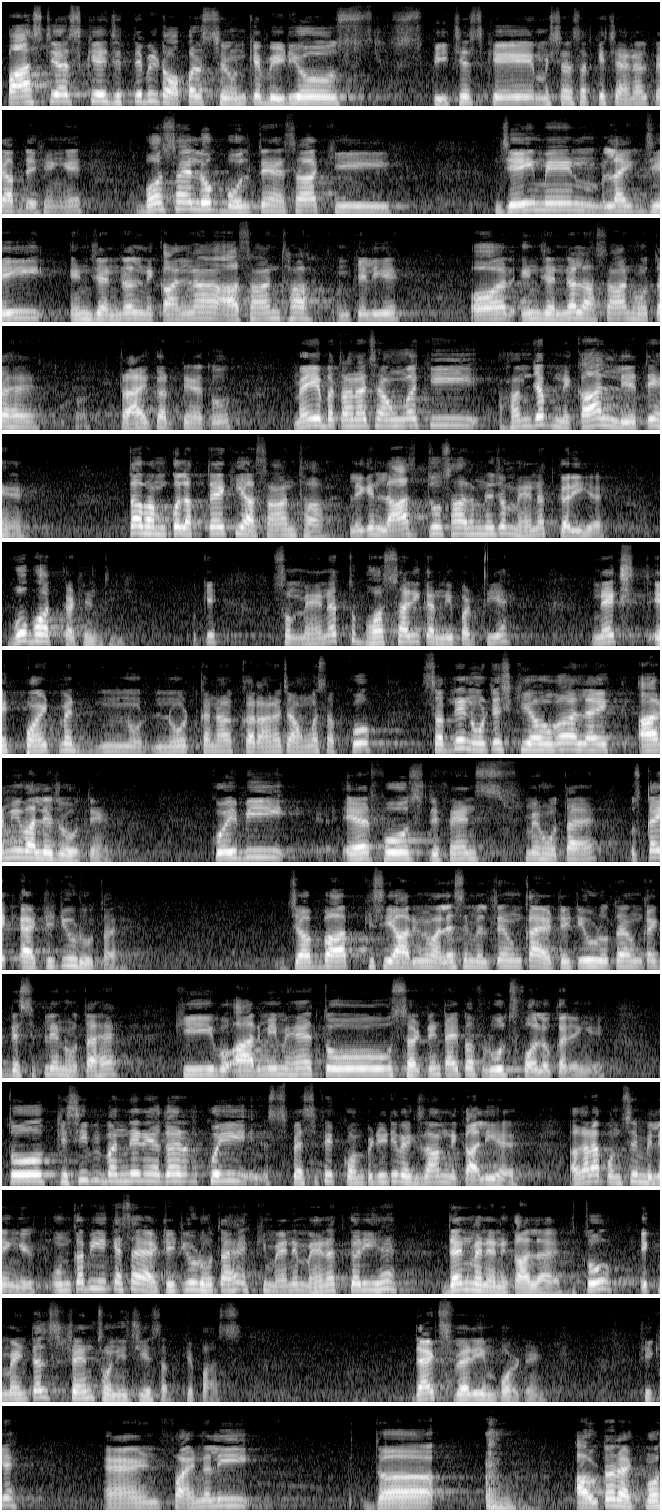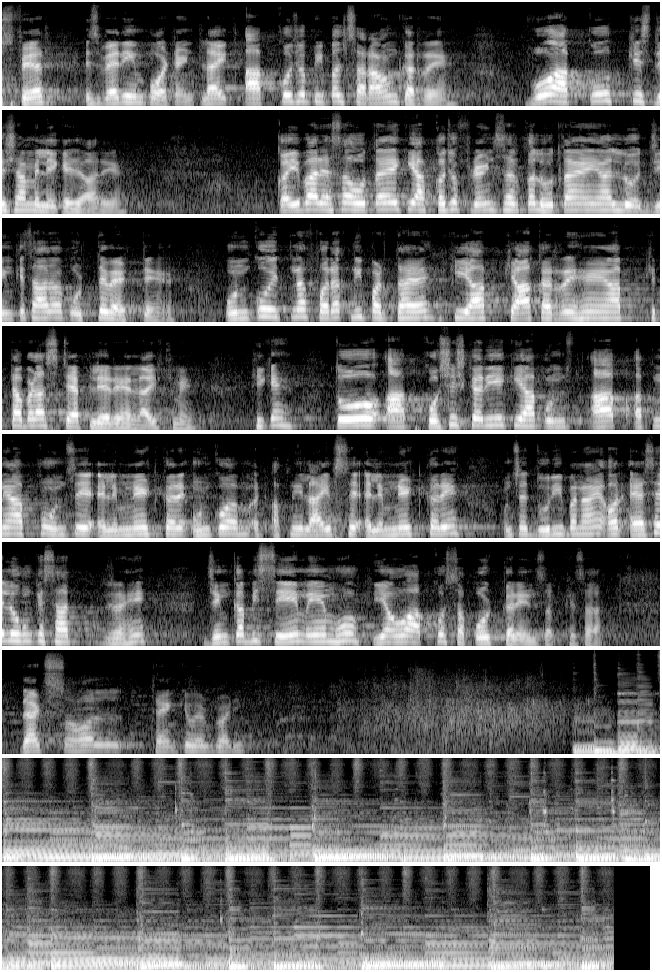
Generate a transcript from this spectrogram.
past years के जितने भी toppers थे उनके वीडियोस स्पीचेस के मिश्रा सर के चैनल पे आप देखेंगे बहुत सारे लोग बोलते हैं ऐसा कि जेई में लाइक जेई इन जनरल निकालना आसान था उनके लिए, और इन जनरल आसान होता है ट्राई करते हैं तो। मैं ये बताना चाहूँगा कि हम जब निकाल लेते हैं, तब हमको लगता है कि आसान था, लेकिन लास्ट दो साल हमने जो मेहनत करी है, वो बहुत कठिन थी ओके सो मेहनत तो बहुत सारी करनी पड़ती है। नेक्स्ट एक पॉइंट में नोट करना, कराना चाहूँगा सबको। सबने नोटिस किया होगा लाइक आर्मी वाले जो होते हैं, कोई भी एयरफोर्स डिफेंस में होता है, उसका एक एटीट्यूड होता है। जब आप किसी आर्मी वाले से मिलते हैं, उनका एटीट्यूड होता है, उनका एक डिसिप्लिन होता है कि वो आर्मी में है तो certain type of rules follow करेंगे। तो किसी भी बंदे ने अगर कोई स्पेसिफिक कॉम्पिटिटिव एग्ज़ाम निकाली है, अगर आप उनसे मिलेंगे तो उनका भी एक ऐसा एटीट्यूड होता है कि मैंने मेहनत करी है देन मैंने निकाला है। तो एक मेंटल स्ट्रेंथ होनी चाहिए सबके पास। दैट्स वेरी इंपॉर्टेंट ठीक है? And finally the outer atmosphere is very important like आपको जो पीपल सराउंड कर रहे हैं, वो आपको किस दिशा में लेके जा रहे हैं? कई बार ऐसा होता है कि आपका जो फ्रेंड सर्कल होता है या जिनके साथ आप उठते बैठते हैं, उनको इतना फ़र्क नहीं पड़ता है कि आप क्या कर रहे हैं, आप कितना बड़ा स्टेप ले रहे हैं लाइफ में, ठीक है? तो आप कोशिश करिए कि आप उन, आप अपने आप को उनसे एलिमिनेट करें, उनको अपनी लाइफ से एलिमिनेट करें, उनसे दूरी बनाएँ और ऐसे लोगों के साथ रहें जिनका भी सेम एम हो, या वो आपको सपोर्ट करें इन सब के साथ। That's all thank you everybody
